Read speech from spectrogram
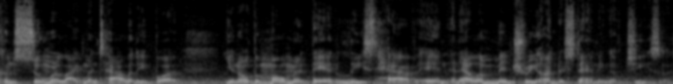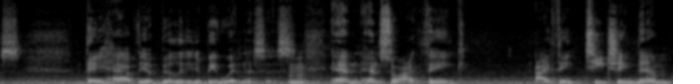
consumer like mentality, but you know, the moment they at least have an, an, elementary understanding of Jesus, they have the ability to be witnesses. Mm. And and so I think I think teaching them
